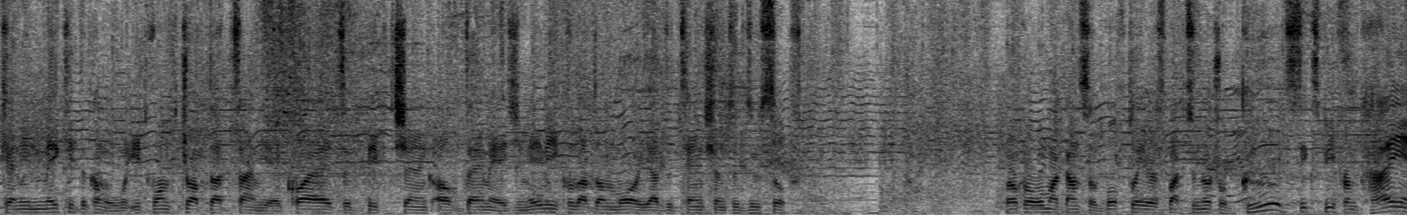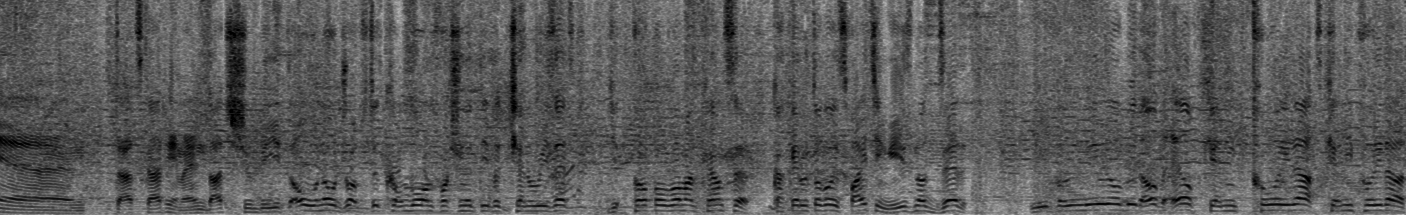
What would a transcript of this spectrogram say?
Can he make it the combo? It won't drop that time. Yeah, quite a big chunk of damage. Maybe he could have done more. He had the tension to do so. Purple Roman cancel. Both players back to neutral. Good 6p from Cayenne. That's got him, and that should be it. Oh no, drops the combo unfortunately, but can reset. Yeah, Purple Roman cancel. Kakeru Togo is fighting. He is not dead. With a little bit of help, can he pull it out? Can he pull it out?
